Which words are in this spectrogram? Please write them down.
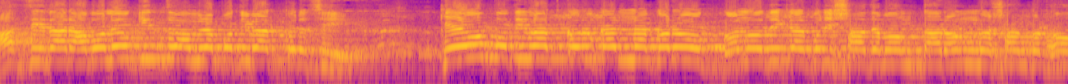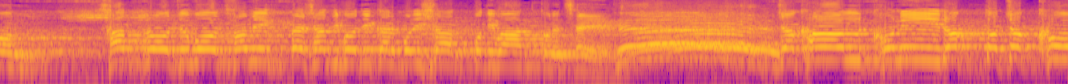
হাসিদার আমলেও কিন্তু আমরা প্রতিবাদ করেছি। কেউ প্রতিবাদ করুক আর না করুক, গণ অধিকার পরিষদ এবং তার অঙ্গ সংগঠন, ছাত্র, যুব, শ্রমিক, পেশাজীবী অধিকার পরিষদ প্রতিবাদ করেছে। যখন খুনি রক্তচক্ষু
